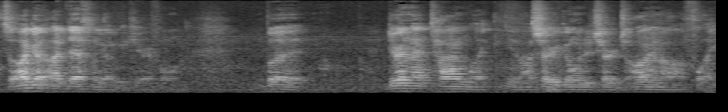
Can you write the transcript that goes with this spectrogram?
So I got I definitely gotta be careful. But during that time, like, you know, I started going to church on and off, like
